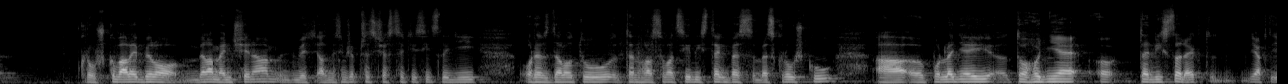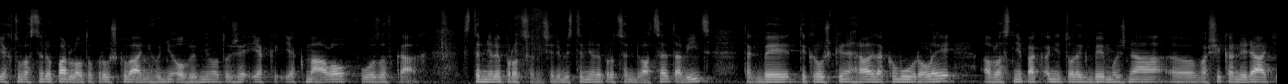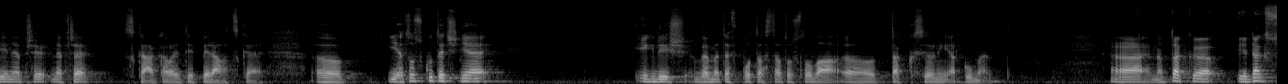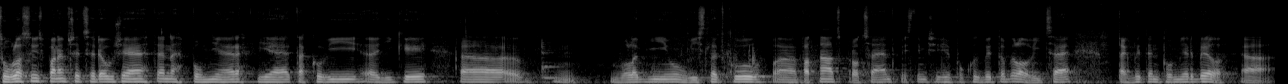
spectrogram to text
kroužkovali, bylo, byla menšina. Já myslím, že přes 600 tisíc lidí odevzdalo tu, ten hlasovací lístek bez, bez kroužků. A eh, podle něj to hodně eh, ten výsledek, jak, jak to vlastně dopadlo, to kroužkování hodně ovlivnilo to, že jak, jak málo v úvozovkách jste měli procent. Že kdybyste měli procent 20 a víc, tak by ty kroužky nehrály takovou roli a vlastně pak ani tolik by možná uh, vaši kandidáti nepře, nepřeskákali ty pirátské. Je to skutečně, i když vemete v potaz tato slova, uh, tak silný argument? Eh, no tak eh, jednak souhlasím s panem předsedou, že ten poměr je takový eh, díky volebnímu výsledku 15% Myslím si, že pokud by to bylo více, tak by ten poměr byl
